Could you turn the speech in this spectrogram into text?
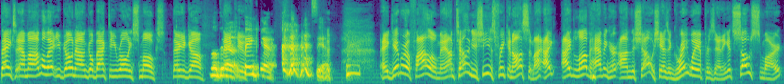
Thanks, Emma. I'm gonna let you go now and go back to your rolling smokes. There you go. Will do. Thank you. Thank you. See ya. Hey, give her a follow, man. I'm telling you, she is freaking awesome. I, I, I love having her on the show. She has a great way of presenting. It's so smart.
